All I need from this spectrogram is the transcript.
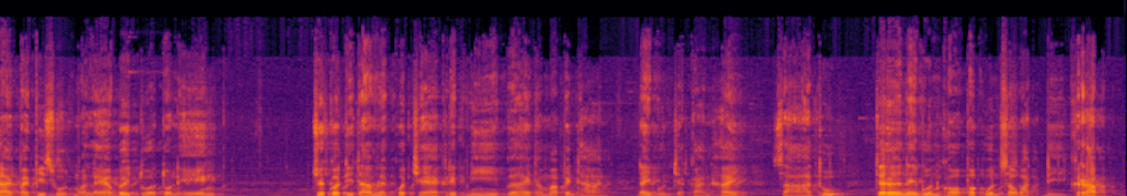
ได้ไปพิสูจน์มาแล้วด้วยตัวตนเอง ช่วยกดติดตามและกดแชร์คลิปนี้เพื่อให้ธรรมะเป็นทาน ได้บุญจากการให้ สาธุ เจริญในบุญขอบพระคุณสวัสดีครับ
